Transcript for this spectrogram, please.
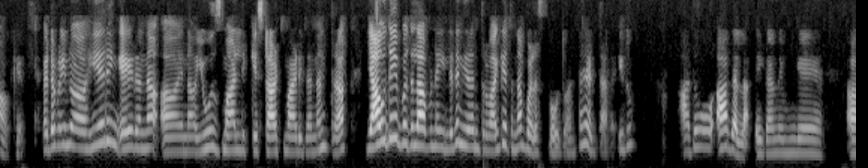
ಓಕೆ ಡಾಕ್ಟರ್ ಇನ್ನು ಹಿಯರಿಂಗ್ ಏಡ್ ಅನ್ನ ನಾವು ಯೂಸ್ ಮಾಡ್ಲಿಕ್ಕೆ ಸ್ಟಾರ್ಟ್ ಮಾಡಿದ ನಂತರ ಯಾವುದೇ ಬದಲಾವಣೆ ಇಲ್ಲದೆ ನಿರಂತರವಾಗಿ ಅದನ್ನ ಬಳಸಬಹುದು ಅಂತ ಹೇಳ್ತಾರೆ. ಇದು ಅದು ಆಗಲ್ಲ. ಈಗ ನಿಮ್ಗೆ ಆ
